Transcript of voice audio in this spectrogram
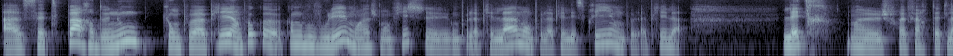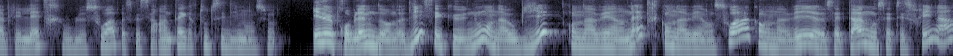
à cette part de nous qu'on peut appeler un peu comme vous voulez. Moi, je m'en fiche. On peut l'appeler l'âme, on peut l'appeler l'esprit, on peut l'appeler la... l'être. Moi, je préfère peut-être l'appeler l'être ou le soi parce que ça intègre toutes ces dimensions. Et le problème dans notre vie, c'est que nous, on a oublié qu'on avait un être, qu'on avait un soi, qu'on avait euh, cette âme ou cet esprit-là,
